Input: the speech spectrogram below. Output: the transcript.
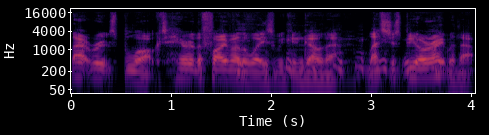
That route's blocked. Here are the five other ways we can go there. Let's just be all right with that.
